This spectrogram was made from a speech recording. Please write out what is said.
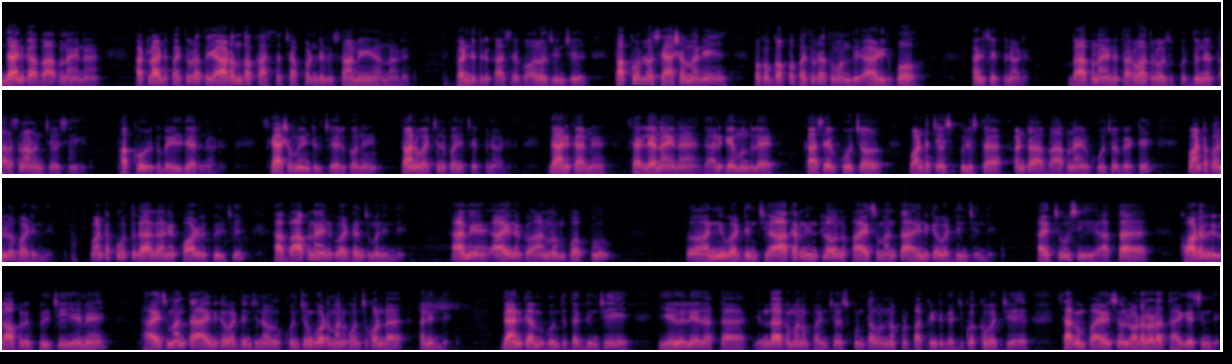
దానికి ఆ బాపనాయన అట్లాంటి పతివ్రత ఏడందో కాస్త చెప్పండి స్వామి అన్నాడు. పండితుడు కాసేపు ఆలోచించి పక్కూర్లో శేషం అని ఒక గొప్ప పతివ్రత ఉంది ఆడికి పో అని చెప్పినాడు. బాపనాయన తర్వాత రోజు పొద్దున్నే తలస్నానం చేసి పక్క ఊరికి బయలుదేరినాడు. శేషం ఇంటికి చేరుకొని తాను వచ్చిన పని చెప్పినాడు. దానికామె సర్లే నాయన దానికే ముందులే కాసేపు కూర్చో వంట చేసి పిలుస్తా అంటూ ఆ బాపనాయన కూర్చోబెట్టి వంట పనిలో పడింది. వంట పూర్తి కాగానే కోళ్ళు పిలిచి ఆ బాపనాయనకు వడ్డించమనింది. ఆమె ఆయనకు అన్నం పప్పు అన్నీ వడ్డించి ఆఖరిని ఇంట్లో ఉన్న పాయసం అంతా ఆయనకే వడ్డించింది. అది చూసి అత్త కోడల్ని లోపలికి పిలిచి ఏమే పాయసం అంతా ఆయనకే వడ్డించినావు కొంచెం కూడా మనకు ఉంచకుండా అనింది. దానికి ఆమె గొంతు తగ్గించి ఏమీ లేదత్త ఇందాక మనం పని చేసుకుంటా ఉన్నప్పుడు పక్కింటి గజ్జికొక్క వచ్చి సగం పాయసం లొడలొడ తాగేసింది.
